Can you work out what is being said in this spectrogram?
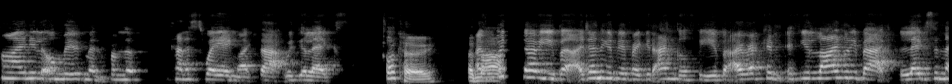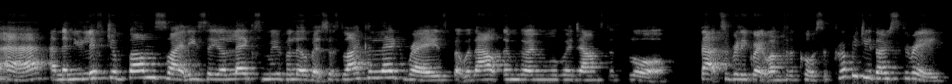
tiny little movement from the kind of swaying like that with your legs. Okay, and I that would show you, but I don't think it'd be a very good angle for you. But I reckon if you're lying on your back, legs in the air, and then you lift your bum slightly so your legs move a little bit. So it's like a leg raise, but without them going all the way down to the floor. That's a really great one for the core. So probably do those three.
